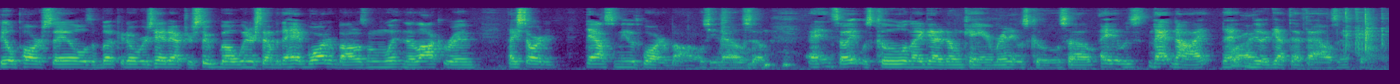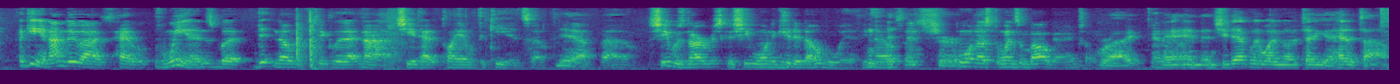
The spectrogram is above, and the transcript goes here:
Bill Parcells a bucket over his head after Super Bowl win or something. But they had water bottles when we went in the locker room. They started dousing me with water bottles, you know. So and so it was cool, and they got it on camera, and it was cool. So it was that night that right. knew I got that thousand again, I knew I had wins, but didn't know particularly that night she had had it playing with the kids. So yeah, uh, she was nervous because she wanted to get it over with, you know. So sure. Wanting us to win some ball games. So. Right. And, and, and she definitely wasn't going to tell you ahead of time.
